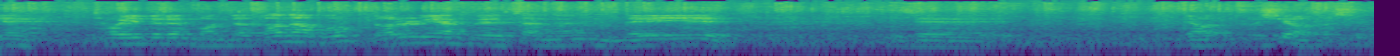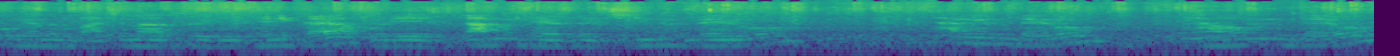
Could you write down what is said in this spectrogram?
예, 저희들은 먼저 떠나고 너를 위한 글자는 내일 이제 2시, 6시 공연으로 마지막이 되니까요. 우리 남은 배우들 진우 배우, 상윤 배우, 다운 배우,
